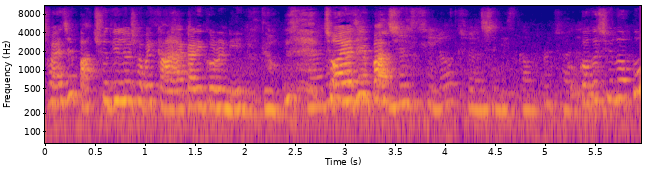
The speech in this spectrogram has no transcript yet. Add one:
ছয় হাজার পাঁচশো দিলেও সবাই কাড়াকাড়ি করে নিয়ে নিত ছয় হাজার পাঁচশো ছিল কত ছিল আপু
